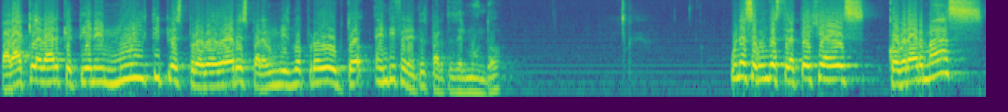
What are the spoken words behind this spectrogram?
para aclarar que tiene múltiples proveedores para un mismo producto en diferentes partes del mundo. Una segunda estrategia es cobrar más,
